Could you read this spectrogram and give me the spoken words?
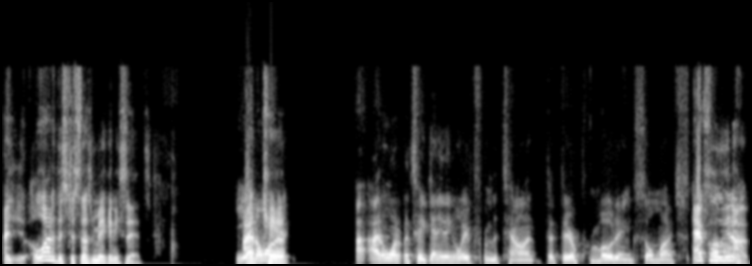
I, a lot of this just doesn't make any sense. Yeah, I, I don't want to. I don't want to take anything away from the talent that they're promoting so much. Absolutely um, not.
